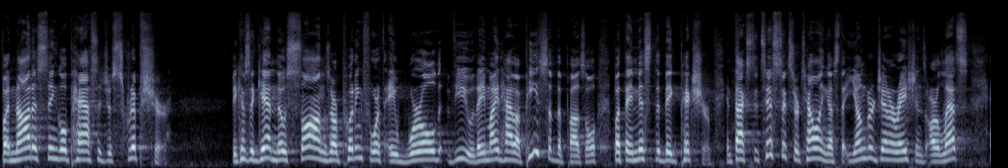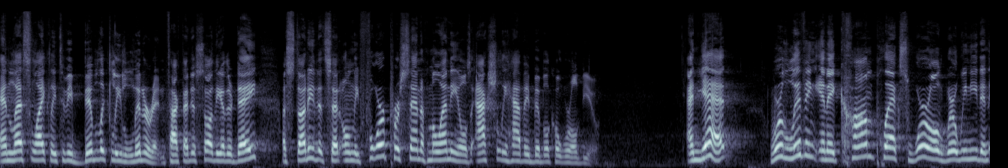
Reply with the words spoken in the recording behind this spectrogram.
but not a single passage of Scripture? Because again, those songs are putting forth a world view. They might have a piece of the puzzle, but they miss the big picture. In fact, statistics are telling us that younger generations are less and less likely to be biblically literate. In fact, I just saw the other day a study that said only 4% of millennials actually have a biblical worldview. And yet, we're living in a complex world where we need an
